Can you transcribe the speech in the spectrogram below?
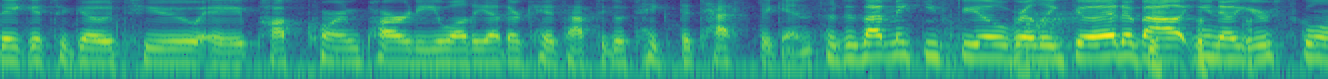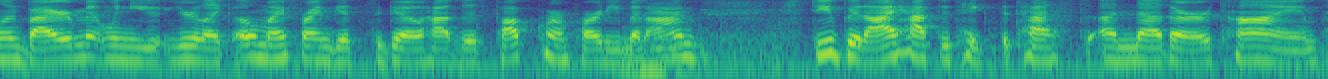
they get to go to a popcorn party while the other kids have to go take the test again. So does that make you feel really good about, you know, your school environment when you, you're like, oh, my friend gets to go have this popcorn party, but I'm mm-hmm. stupid. I have to take the test another time.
